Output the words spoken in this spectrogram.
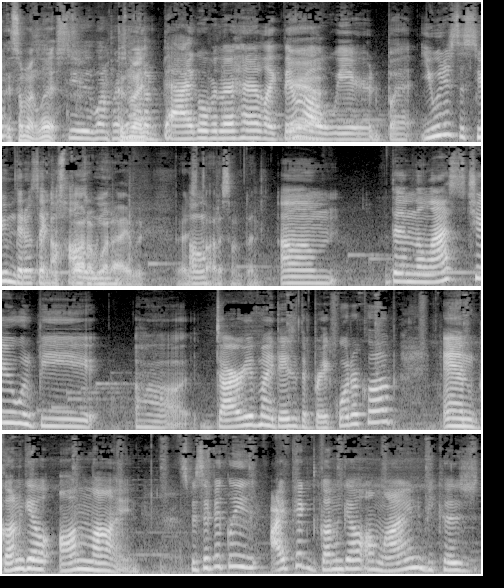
it? It's on my list. Dude, one person my- had a bag over their head. Like they were all weird, but you would just assume that it was I like a just thought of what I would. I just Oh. thought of something. Um, then the last two would be uh, Diary of My Days at the Breakwater Club and Gun Gale Online. Specifically, I picked Gun Gale Online because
